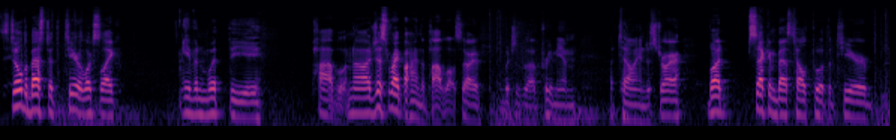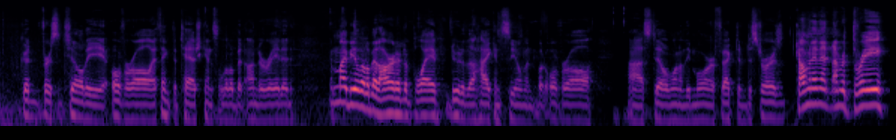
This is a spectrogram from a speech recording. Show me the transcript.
still the best at the tier. Looks like, even with the Pablo. No, just right behind the Pablo. Sorry, which is a premium Italian destroyer. But second best health pool at the tier, good versatility overall. I think the Tashkent's a little bit underrated. It might be a little bit harder to play due to the high concealment, but overall, uh, still one of the more effective destroyers. Coming in at number three,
